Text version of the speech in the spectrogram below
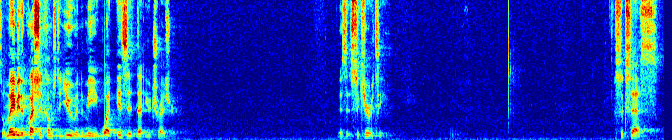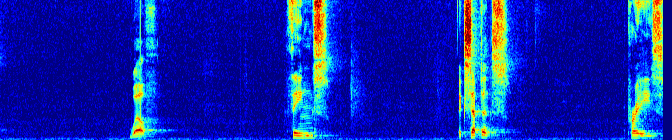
So maybe the question comes to you and to me what is it that you treasure? Is it security? Success? Wealth? Things? Acceptance? praise?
